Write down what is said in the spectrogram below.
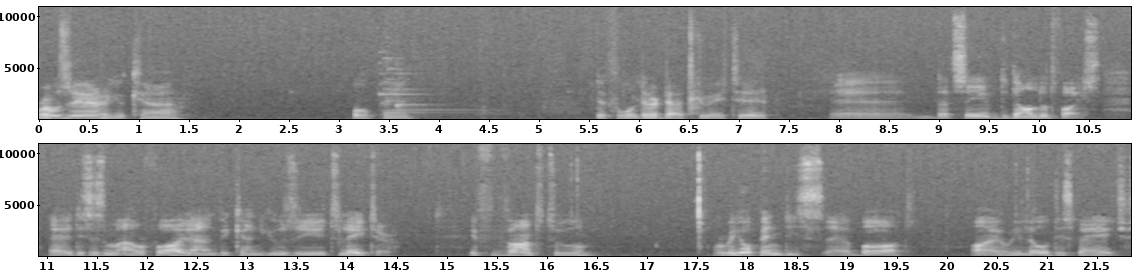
browser you can open the folder that created uh, that saved the download files. Uh, this is our file and we can use it later. If we want to reopen this uh, bot I reload this page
